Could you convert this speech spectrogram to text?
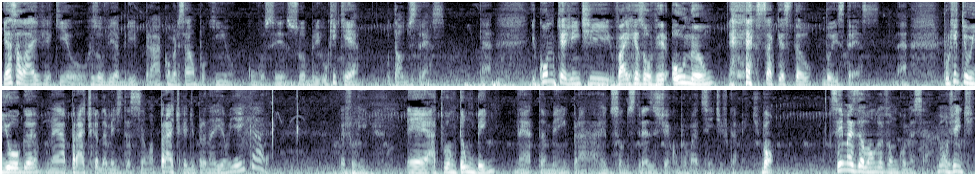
E essa live aqui eu resolvi abrir para conversar um pouquinho com você sobre o que, que é o tal do estresse. Né? E como que a gente vai resolver ou não essa questão do estresse. Né? Por que, que o yoga, né, a prática da meditação, a prática de pranayama, e aí, cara, cachorrinho, é, atuam tão bem né, também para redução do estresse, isso já é comprovado cientificamente. Bom, sem mais delongas, vamos começar. Bom, gente,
